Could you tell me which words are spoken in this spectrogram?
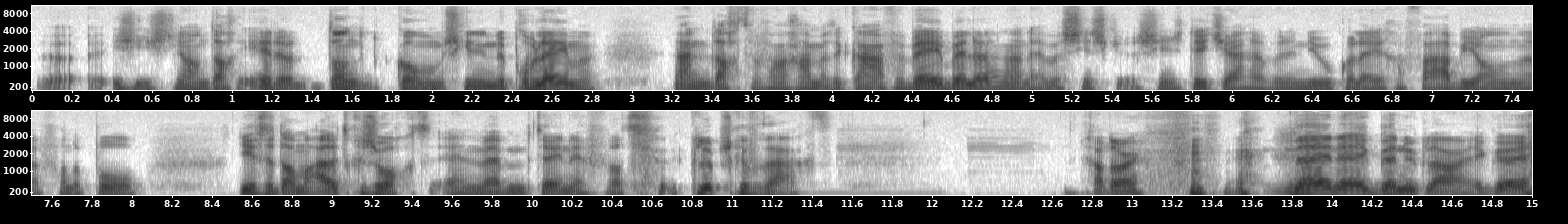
uh, is, is hij nou een dag eerder? Dan komen we misschien in de problemen. Nou, dan dachten we van, gaan met de KNVB bellen. Nou, dan hebben we sinds, sinds dit jaar hebben we een nieuwe collega Fabian uh, van der Pol. Die heeft het allemaal uitgezocht. En we hebben meteen even wat clubs gevraagd. Ga door. nee, nee, ik ben nu klaar. Ik, nee,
